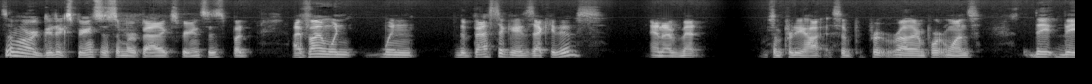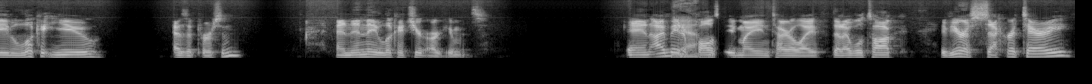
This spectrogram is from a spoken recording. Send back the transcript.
some are good experiences, some are bad experiences. But I find when, when the best executives, and I've met some pretty high, some rather important ones, they, they look at you as a person and then they look at your arguments. And I made yeah. a policy in my entire life that I will talk. If you're a secretary,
